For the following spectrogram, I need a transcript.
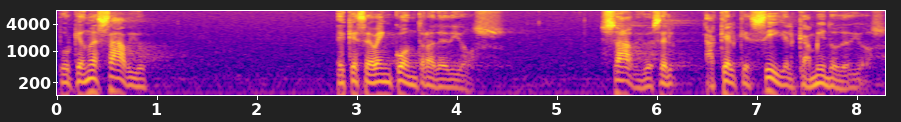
Porque no es sabio el que se va en contra de Dios. Sabio es el, aquel que sigue el camino de Dios.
